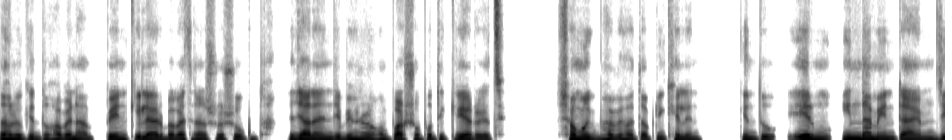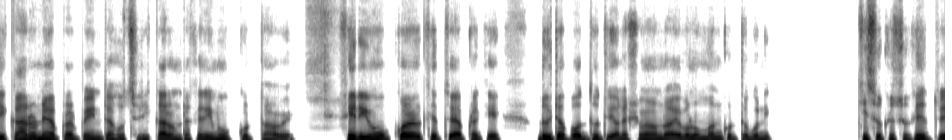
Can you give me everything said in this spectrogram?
তাহলে কিন্তু হবে না। পেইন কিলার বা ব্যথানাশক ওষুধ জানেন যে বিভিন্ন রকম পার্শ্ব প্রতিক্রিয়া রয়েছে। সাময়িকভাবে হয়তো আপনি খেলেন। কিন্তু এর ইন দ্য মিন টাইম যে কারণে আপনার পেইনটা হচ্ছে সেই কারণটাকে রিমুভ করতে হবে। সেই রিমুভ করার ক্ষেত্রে আপনাকে দুইটা পদ্ধতি অনেক সময় আমরা অবলম্বন করতে বলি। কিছু, কিছু ক্ষেত্রে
